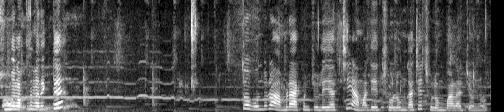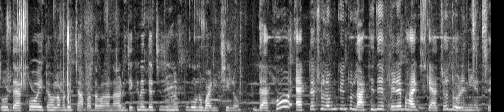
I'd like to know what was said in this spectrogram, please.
সুন্দর লাগতেছে না দেখতে? তো বন্ধুরা আমরা এখন চলে যাচ্ছি আমাদের ছোলম গাছে ছোলম পাড়ার জন্য। তো দেখো এটা হলো আমাদের চা পাতা বাগান। আর যেখানে যাচ্ছে সেখানে পুরনো বাড়ি ছিল। দেখো একটা ছোলম কিন্তু লাঠি দিয়ে পেরে ভাই ক্যাচও ধরে নিয়েছে।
